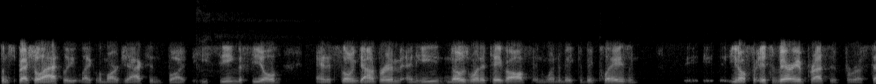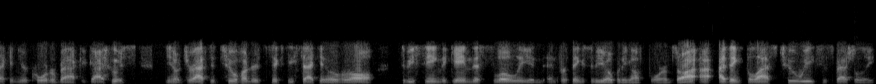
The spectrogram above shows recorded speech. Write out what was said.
some special athlete like Lamar Jackson, but he's seeing the field and it's slowing down for him and he knows when to take off and when to make the big plays and you know, it's very impressive for a second year quarterback, a guy who is, you know, drafted 262nd overall to be seeing the game this slowly and, and for things to be opening up for him. So I, I think the last two weeks, especially,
